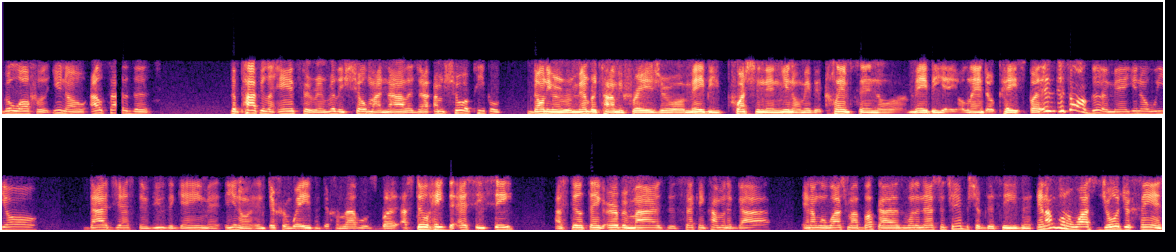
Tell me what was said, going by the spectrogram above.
go off of, you know, outside of the, the popular answer and really show my knowledge. I, I'm sure people don't even remember Tommie Frazier or maybe questioning, you know, maybe a Clemson or maybe a Orlando Pace. But it's, it's all good, man. You know, we all digest and view the game at, you know, in different ways and different levels. But I still hate the SEC. I still think Urban Meyer is the second coming of God. And I'm going to watch my Buckeyes win a national championship this season. And I'm going to watch Georgia fans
